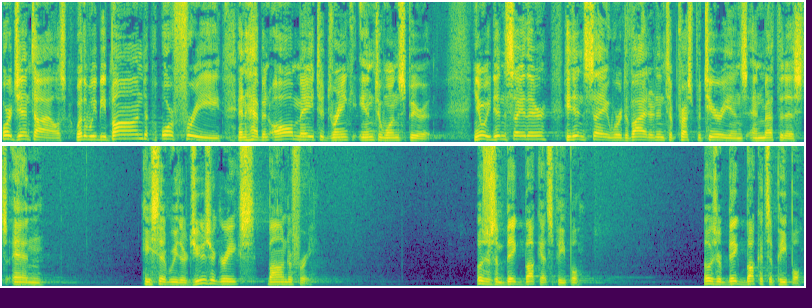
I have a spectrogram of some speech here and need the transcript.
or Gentiles, whether we be bond or free, and have been all made to drink into one Spirit. You know what he didn't say there? He didn't say we're divided into Presbyterians and Methodists, and he said we're either Jews or Greeks, bond or free. Those are some big buckets, people. Those are big buckets of people.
